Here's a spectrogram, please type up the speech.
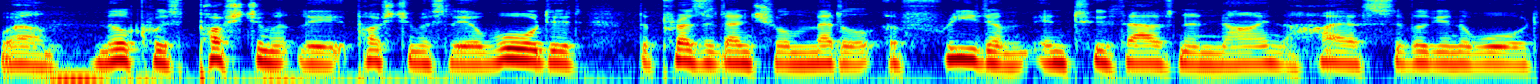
Well, Milk was posthumously, posthumously awarded the Presidential Medal of Freedom in 2009, the highest civilian award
